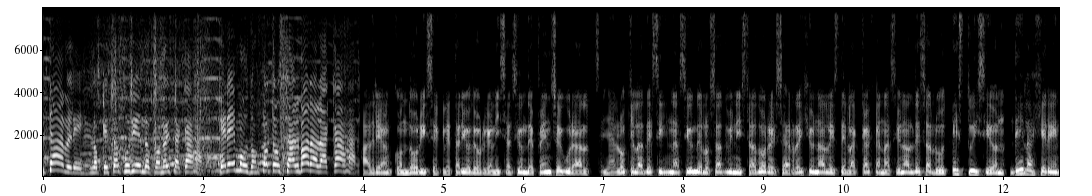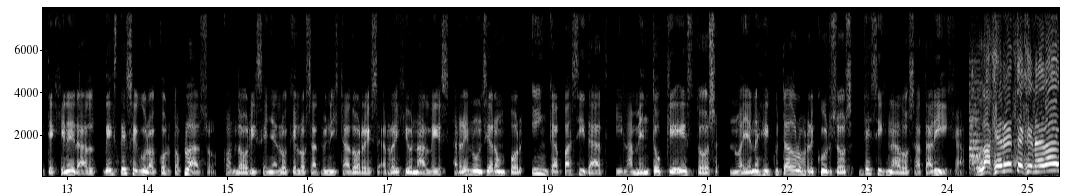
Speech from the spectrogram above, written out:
lamentable lo que está ocurriendo con esta caja. Queremos nosotros salvar a la caja. Adrián Condori, secretario de Organización de Segural, señaló que la designación de los administradores regionales de la Caja Nacional de Salud es tuición de la gerente general de este seguro a corto plazo. Condori señaló que los administradores regionales renunciaron por incapacidad y lamentó que estos no hayan ejecutado los recursos designados a Tarija. La gerente general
